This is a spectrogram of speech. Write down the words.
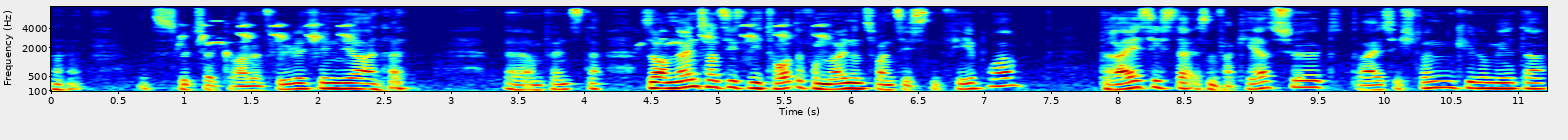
Jetzt zwitschert gerade ein Vögelchen hier an, äh, am Fenster. So, am 29. die Torte vom 29. Februar. 30. ist ein Verkehrsschild, 30 Stundenkilometer.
